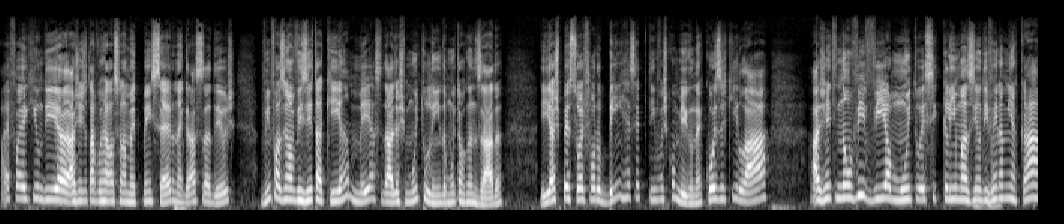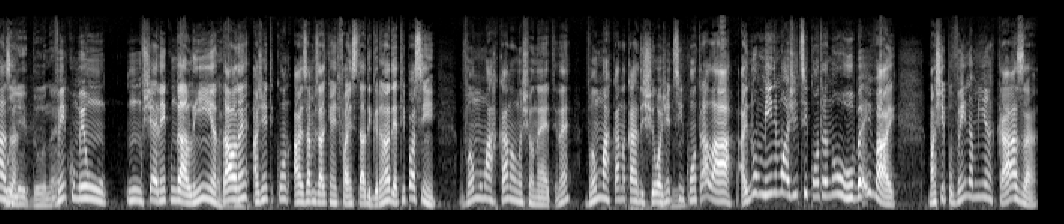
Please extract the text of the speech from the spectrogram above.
Aí foi aí que um dia a gente tava um relacionamento bem sério, né? Graças a Deus. Vim fazer uma visita aqui, amei a cidade, achei muito linda, muito organizada. E as pessoas foram bem receptivas comigo, né? Coisas que lá a gente não vivia muito esse climazinho de vem na minha casa, Colhedor, né? vem comer um, um xerém com galinha e tal, né? A gente, as amizades que a gente faz em cidade grande é tipo assim, vamos marcar na lanchonete, né? Vamos marcar na casa de show, a gente se encontra lá. Aí no mínimo a gente se encontra no Uber e vai. Mas tipo, vem na minha casa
